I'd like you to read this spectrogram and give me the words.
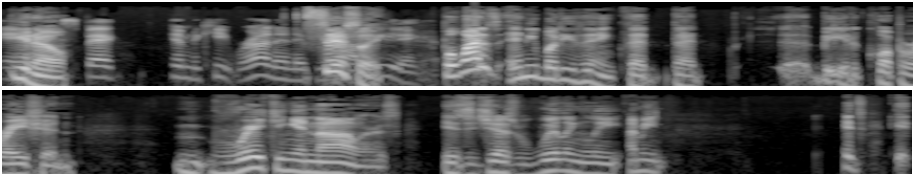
and You know. expect him to keep running if seriously? you're not. But why does anybody think that that be it a corporation raking in dollars is just willingly? I mean, it's it.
